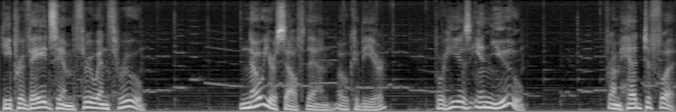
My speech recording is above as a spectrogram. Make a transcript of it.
he pervades him through and through. Know yourself then, O Kabir, for he is in you, from head to foot.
